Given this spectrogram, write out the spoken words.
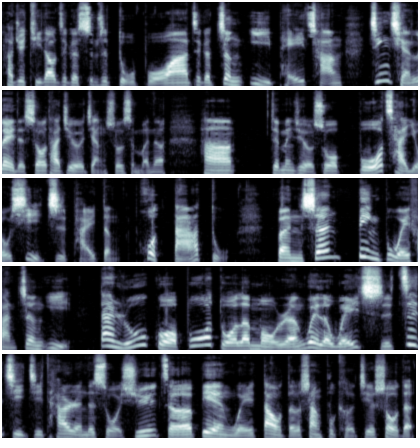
他就提到这个是不是赌博啊，这个正义赔偿金钱类的时候，他就有讲说什么呢？他这边就有说博彩游戏、纸牌等或打赌本身并不违反正义。但如果剥夺了某人为了维持自己及他人的所需，则变为道德上不可接受的。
